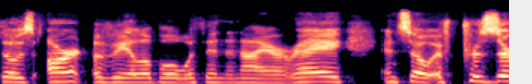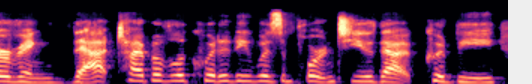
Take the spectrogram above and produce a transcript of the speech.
Those aren't available within an IRA. And so if preserving that type of liquidity was important to you, that could be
